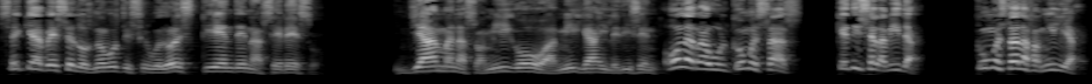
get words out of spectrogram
Sé que a veces los nuevos distribuidores tienden a hacer eso. Llaman a su amigo o amiga y le dicen, Hola Raúl, ¿cómo estás? ¿Qué dice la vida? ¿Cómo está la familia?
